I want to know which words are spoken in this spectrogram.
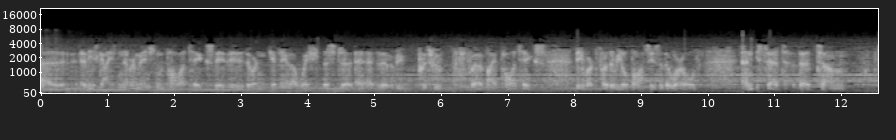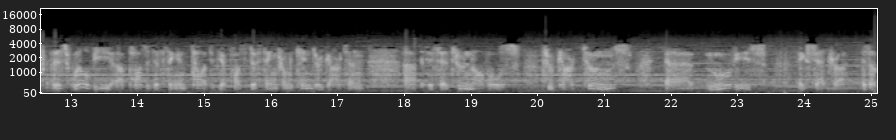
uh, these guys never mentioned politics. They, they, they weren't giving out a wish list uh, uh, that would be put through uh, by politics. They worked for the real bosses of the world. And he said that um, this will be a positive thing and taught to be a positive thing from kindergarten. Uh, he said through novels, through cartoons, uh, movies, etc., is a,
